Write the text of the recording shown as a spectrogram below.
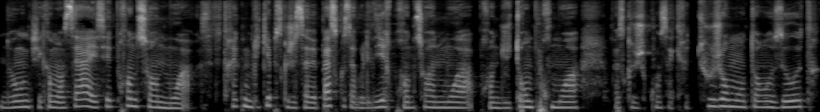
Donc j'ai commencé à essayer de prendre soin de moi. C'était très compliqué parce que je ne savais pas ce que ça voulait dire prendre soin de moi, prendre du temps pour moi, parce que je consacrais toujours mon temps aux autres.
